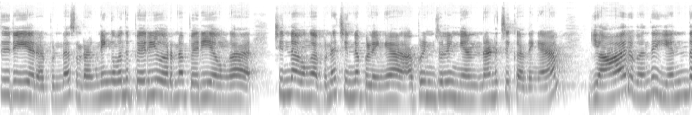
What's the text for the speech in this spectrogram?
சிறியர் அப்படின்னு தான் சொல்கிறாங்க நீங்கள் வந்து பெரியவர்னா பெரியவங்க சின்னவங்க அப்படின்னா சின்ன பிள்ளைங்க அப்படின்னு சொல்லி நினச்சிக்காதீங்க. யார் வந்து எந்த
